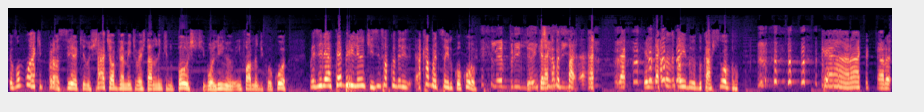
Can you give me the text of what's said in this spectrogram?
Eu vou pôr aqui pra você, aqui no chat, obviamente vai estar o link no post, bolinho em forma de cocô. Mas ele é até brilhantezinho, sabe quando ele acaba de sair do cocô? Ele é brilhantezinho. Ele acaba de, sa é, ele acaba de sair do, do cachorro. Caraca, cara.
